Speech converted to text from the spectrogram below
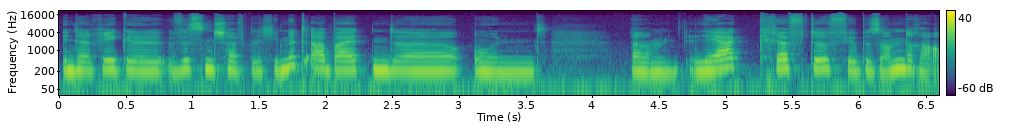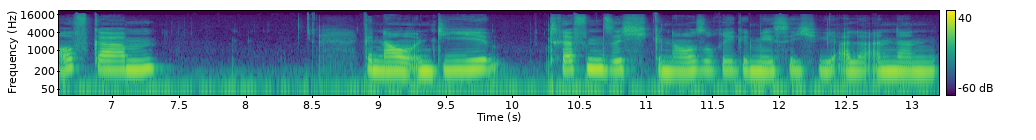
in der Regel wissenschaftliche Mitarbeitende und ähm, Lehrkräfte für besondere Aufgaben. Genau, und die treffen sich genauso regelmäßig wie alle anderen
